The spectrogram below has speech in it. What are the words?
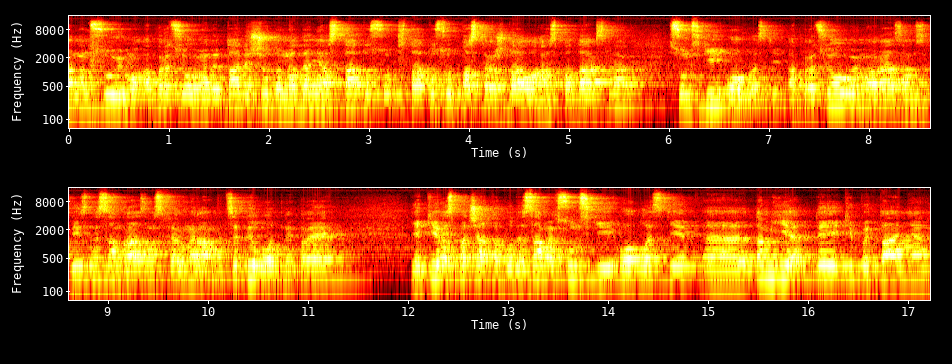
анонсуємо, опрацьовуємо деталі щодо надання статусу, статусу постраждалого господарства в Сумській області. Опрацьовуємо разом з бізнесом, разом з фермерами. Це пілотний проєкт, який розпочато буде саме в Сумській області. Е, Там є деякі питання,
